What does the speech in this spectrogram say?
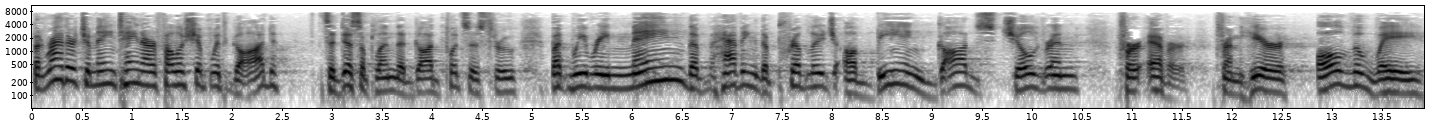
but rather to maintain our fellowship with God. It's a discipline that God puts us through, but we remain the, having the privilege of being God's children forever, from here all the way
